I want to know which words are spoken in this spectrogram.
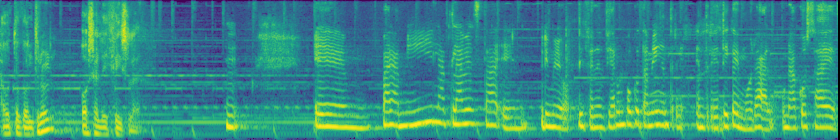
¿Autocontrol o se legisla? Mm. Eh, para mí la clave está en, primero, diferenciar un poco también entre, entre ética y moral. Una cosa es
